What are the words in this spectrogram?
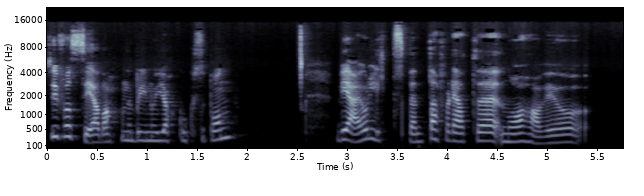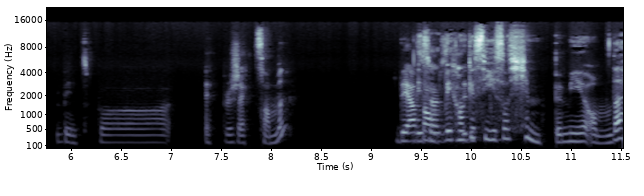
Så vi får se, da, om det blir noe jakkokse på den. Vi er jo litt spent, da, fordi at eh, nå har vi jo begynt på et prosjekt sammen. Det er Vi, vi kan ikke si så kjempemye om det,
